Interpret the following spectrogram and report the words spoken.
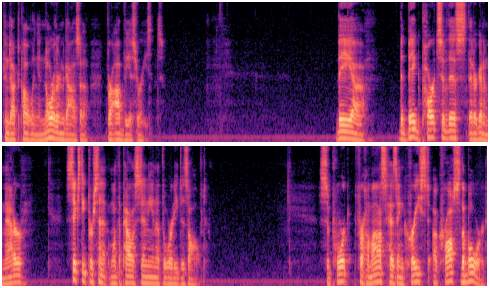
conduct polling in northern Gaza for obvious reasons. The uh, the big parts of this that are going to matter 60% want the Palestinian Authority dissolved. Support for Hamas has increased across the board.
